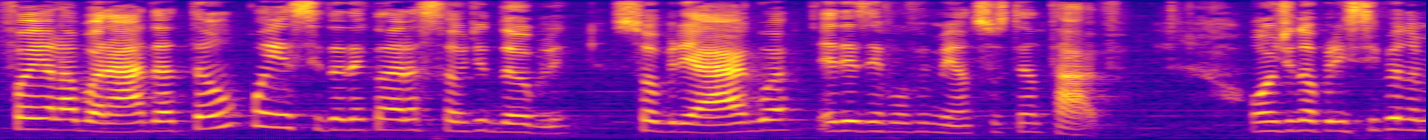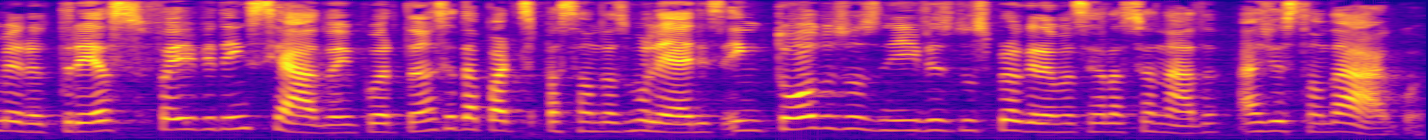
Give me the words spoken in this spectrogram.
foi elaborada a tão conhecida Declaração de Dublin sobre Água e Desenvolvimento Sustentável onde no princípio número 3 foi evidenciado a importância da participação das mulheres em todos os níveis dos programas relacionados à gestão da água,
